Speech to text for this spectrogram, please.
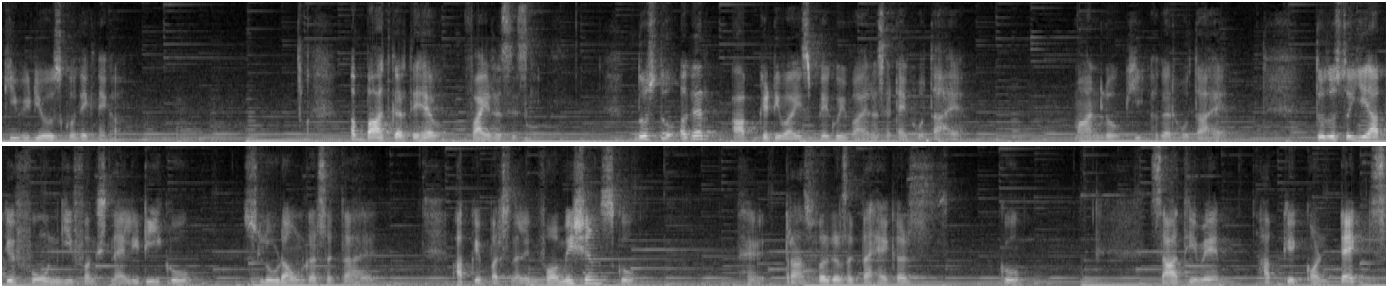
की वीडियोस को देखने का। अब बात करते हैं वायरसेस की। दोस्तों, अगर आपके डिवाइस पे कोई वायरस अटैक होता है, मान लो कि अगर होता है तो दोस्तों, ये आपके फ़ोन की फंक्शनैलिटी को स्लो डाउन कर सकता है। आपके पर्सनल इंफॉर्मेशंस को ट्रांसफ़र कर सकता है हैकर्स को। साथ ही में आपके कॉन्टैक्ट्स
